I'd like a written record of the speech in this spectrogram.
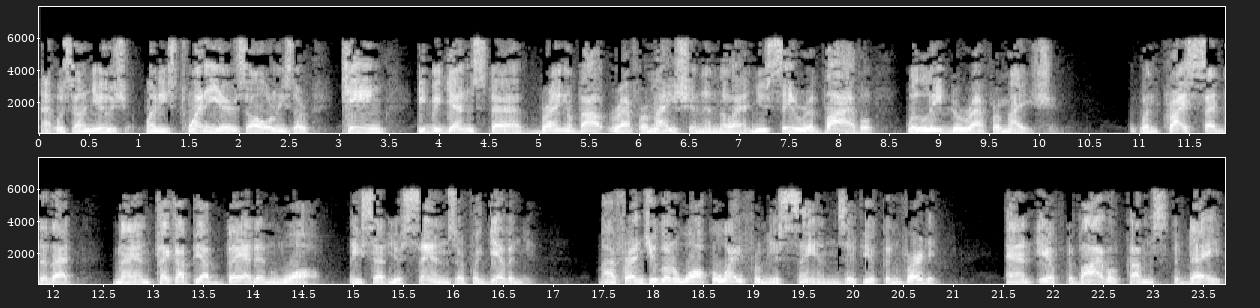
That was unusual. When he's 20 years old, he's a king, he begins to bring about reformation in the land. You see, revival will lead to reformation. When Christ said to that man, Take up your bed and walk, he said, Your sins are forgiven you. My friends, you're going to walk away from your sins if you're converted. And if the Bible comes today,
